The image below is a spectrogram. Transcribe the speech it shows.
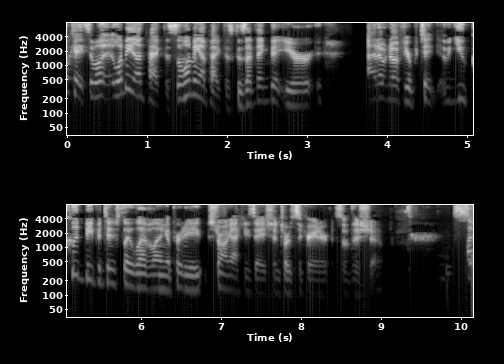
Okay, so let, let me unpack this. So let me unpack this because I think that you're. I don't know if you're. You could be potentially leveling a pretty strong accusation towards the creators of this show. So,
